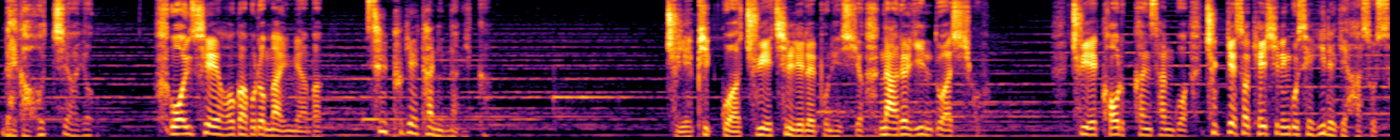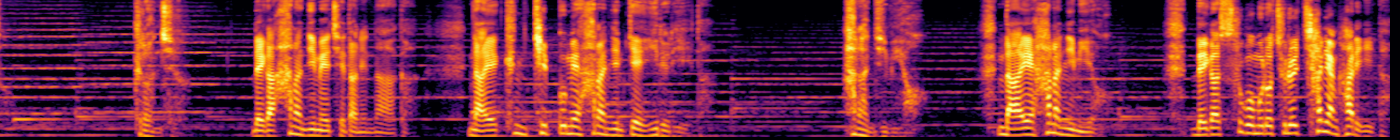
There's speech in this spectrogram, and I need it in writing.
내가 어찌하여 원수의 억압으로 말미암아 슬프게 다니나이까 주의 빛과 주의 진리를 보내시어 나를 인도하시고 주의 거룩한 상과 주께서 계시는 곳에 이르게 하소서. 그런즉 내가 하나님의 제단에 나아가 나의 큰 기쁨의 하나님께 이르리이다. 하나님이여, 나의 하나님이여, 내가 수금으로 주를 찬양하리이다.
